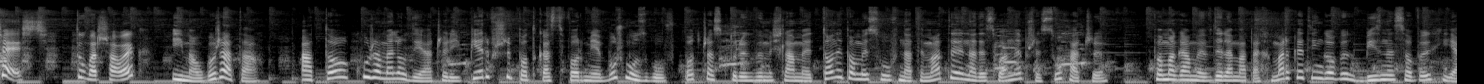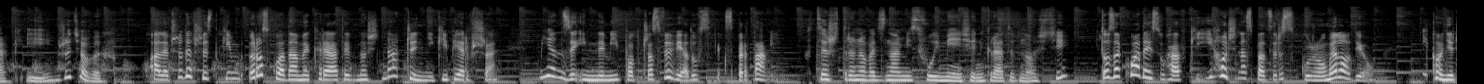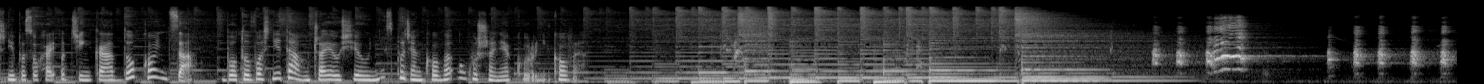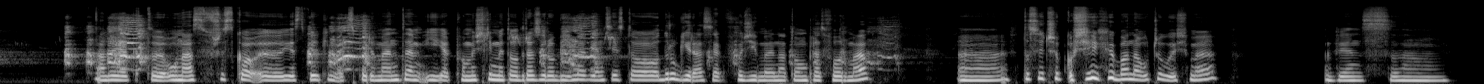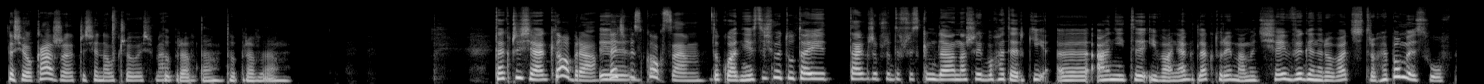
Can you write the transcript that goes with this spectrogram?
Cześć, tu marszałek i Małgorzata. A to Kurza Melodia, czyli pierwszy podcast w formie burz mózgów, podczas których wymyślamy tony pomysłów na tematy nadesłane przez słuchaczy. Pomagamy w dylematach marketingowych, biznesowych, jak i życiowych. Ale przede wszystkim rozkładamy kreatywność na czynniki pierwsze, między innymi podczas wywiadów z ekspertami. Chcesz trenować z nami swój mięsień kreatywności? To zakładaj słuchawki i chodź na spacer z kurzą melodią. I koniecznie posłuchaj odcinka do końca, bo to właśnie tam czają się niespodziankowe ogłoszenia kurnikowe. Ale jak to u nas wszystko y, jest wielkim eksperymentem i jak pomyślimy, to od razu robimy, więc jest to drugi raz, jak wchodzimy na tą platformę. E, dosyć szybko się jej chyba nauczyłyśmy, więc. To się okaże, czy się nauczyłyśmy. To prawda, to prawda. Tak czy siak. Dobra, y, lećmy z koksem. Dokładnie. Jesteśmy tutaj także przede wszystkim dla naszej bohaterki e, Anity Iwaniak, dla której mamy dzisiaj wygenerować trochę pomysłów.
